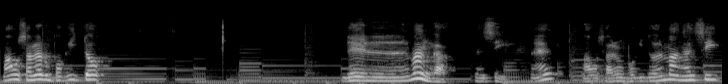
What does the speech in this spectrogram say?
vamos a hablar un poquito del manga en sí. ¿eh? Vamos a hablar un poquito del manga en sí.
